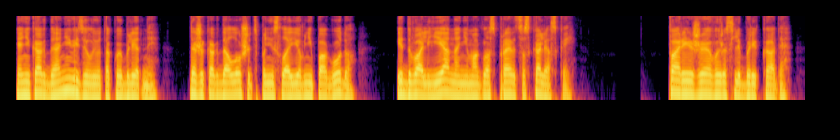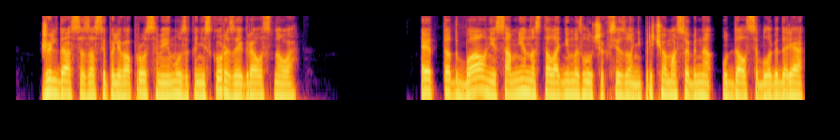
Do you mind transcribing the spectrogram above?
Я никогда не видел ее такой бледной. Даже когда лошадь понесла ее в непогоду, и два лье она не могла справиться с коляской. В Париже выросли баррикады. Жильдаса засыпали вопросами, и музыка не скоро заиграла снова. Этот бал, несомненно, стал одним из лучших в сезоне, причем особенно удался благодаря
